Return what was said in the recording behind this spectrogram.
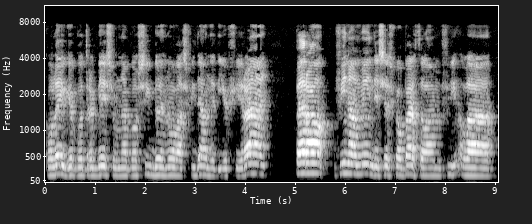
colei che potrebbe essere una possibile nuova sfidante di Yoshirai però finalmente si è scoperta la, la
